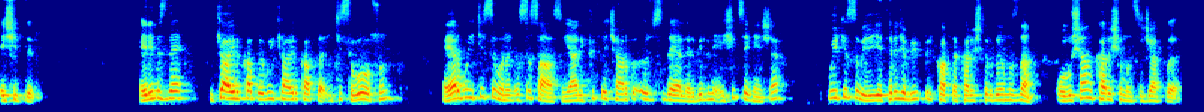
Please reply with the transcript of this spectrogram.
eşittir. Elimizde iki ayrı kap ve bu iki ayrı kapta iki sıvı olsun. Eğer bu iki sıvının ısı sahası yani kütle çarpı öz ısı değerleri birbirine eşitse gençler bu iki sıvıyı yeterince büyük bir kapta karıştırdığımızda oluşan karışımın sıcaklığı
